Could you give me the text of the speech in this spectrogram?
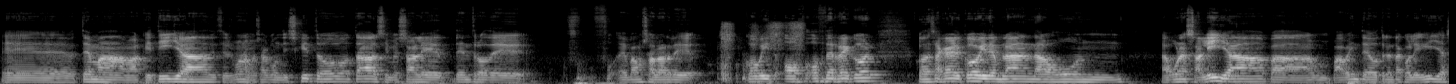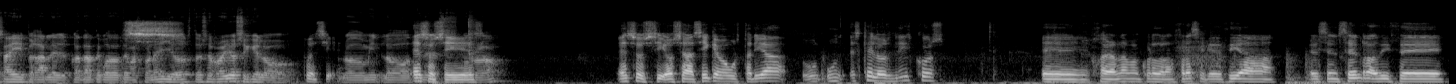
eh, tema maquetilla, dices, bueno, me saco un disquito, tal, si me sale dentro de, vamos a hablar de COVID off, off the record, cuando sacar el COVID en plan algún, alguna salilla, para 20 o 30 coleguillas ahí, pegarles, cantarte cuatro temas con ellos, todo ese rollo sí que lo, Pues sí. lo, domi- lo Eso sí, es-. Eso sí, o sea, sí que me gustaría. un- un- es que los discos. eh, joder, ahora me acuerdo la frase que decía el Sensenra, dice.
